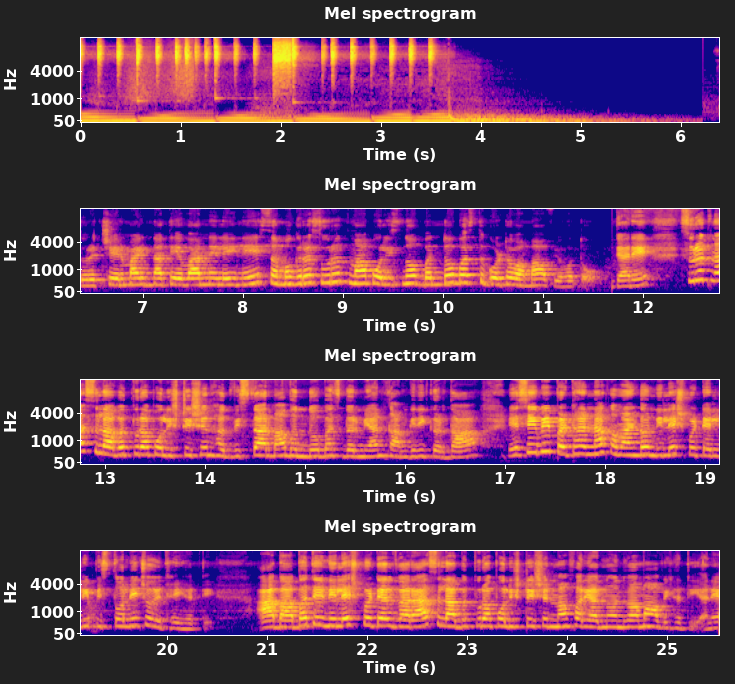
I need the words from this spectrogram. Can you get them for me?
સુરત શહેરમાં ઈદના તહેવારને લઈને સમગ્ર સુરતમાં પોલીસનો બંદોબસ્ત ગોઠવવામાં આવ્યો હતો. ત્યારે સુરતના સલાબતપુરા પોલીસ સ્ટેશન હદ વિસ્તારમાં બંદોબસ્ત દરમિયાન કામગીરી કરતા એસીબી પઠાણના કમાન્ડો નિલેશ પટેલની પિસ્તોલની ચોરી થઈ હતી. આ બાબતે નિલેશ પટેલ દ્વારા સલાબતપુરા પોલીસ સ્ટેશનમાં ફરિયાદ નોંધવામાં આવી હતી અને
